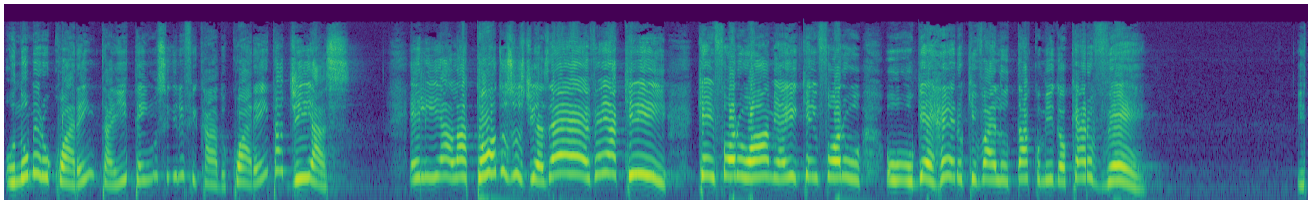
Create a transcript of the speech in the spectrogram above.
o número 40 aí tem um significado: 40 dias. Ele ia lá todos os dias, é, vem aqui, quem for o homem aí, quem for o, o, o guerreiro que vai lutar comigo, eu quero ver. E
